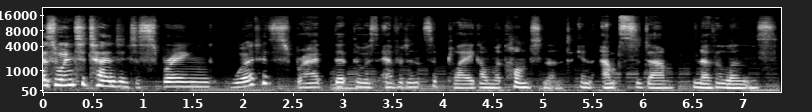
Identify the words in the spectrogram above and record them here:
As winter turned into spring, word had spread that there was evidence of plague on the continent in Amsterdam, Netherlands.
